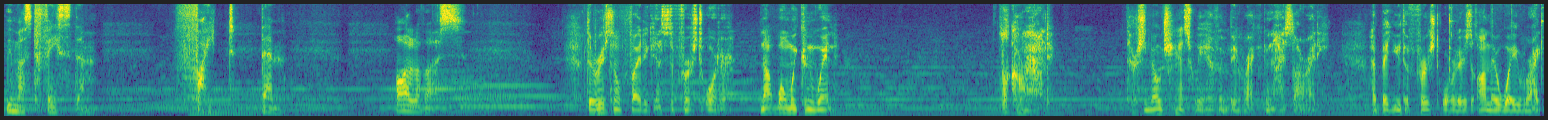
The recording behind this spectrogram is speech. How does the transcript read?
We must face them. Fight them. All of us. There is no fight against the First Order. Not one we can win. Look around. There's no chance we haven't been recognized already. I bet you the First Order is on their way right.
